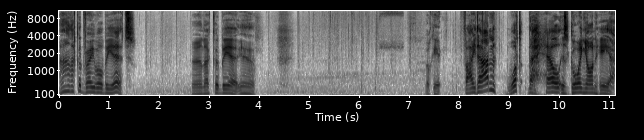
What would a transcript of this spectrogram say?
Ah, that could very well be it. Uh, that could be it, yeah. Okay. Fai Dan, what the hell is going on here?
